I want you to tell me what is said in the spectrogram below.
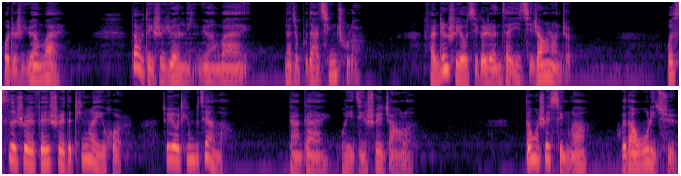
或者是院外，到底是院里院外，那就不大清楚了。反正是有几个人在一起嚷嚷着。我似睡非睡的听了一会儿，就又听不见了。大概我已经睡着了。等我睡醒了，回到屋里去，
